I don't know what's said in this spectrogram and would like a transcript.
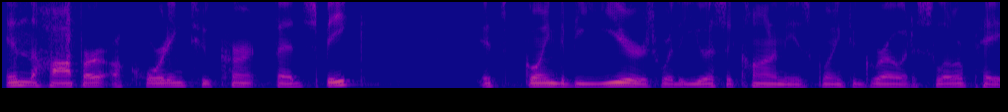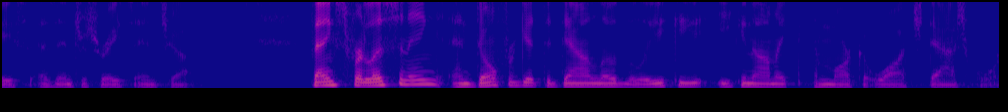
in the hopper according to current Fed speak it's going to be years where the U.S. economy is going to grow at a slower pace as interest rates inch up. Thanks for listening, and don't forget to download the Weekly Economic and Market Watch dashboard.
